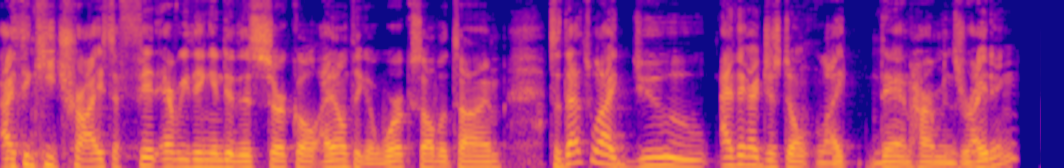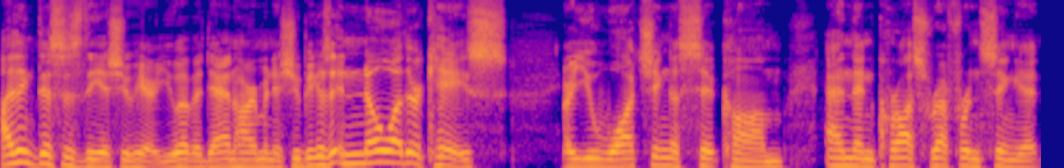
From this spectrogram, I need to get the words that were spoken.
I think he tries to fit everything into this circle. I don't think it works all the time. So that's why I do. I think I just don't like Dan Harmon's writing. I think this is the issue here. You have a Dan Harmon issue because in no other case are you watching a sitcom and then cross referencing it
